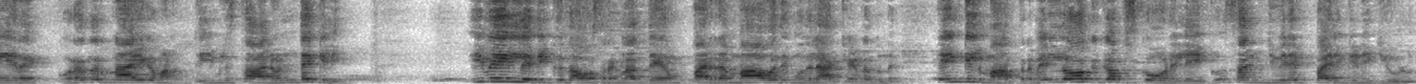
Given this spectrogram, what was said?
ഏറെക്കുറെ നിർണായകമാണ്. ടീമിൽ സ്ഥാനം ഉണ്ടെങ്കിൽ ഇവയിൽ ലഭിക്കുന്ന അവസരങ്ങൾ അദ്ദേഹം പരമാവധി മുതലാക്കേണ്ടതുണ്ട്. എങ്കിൽ മാത്രമേ ലോകകപ്പ് സ്കോഡിലേക്ക് സഞ്ജുവിനെ പരിഗണിക്കുകയുള്ളൂ.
